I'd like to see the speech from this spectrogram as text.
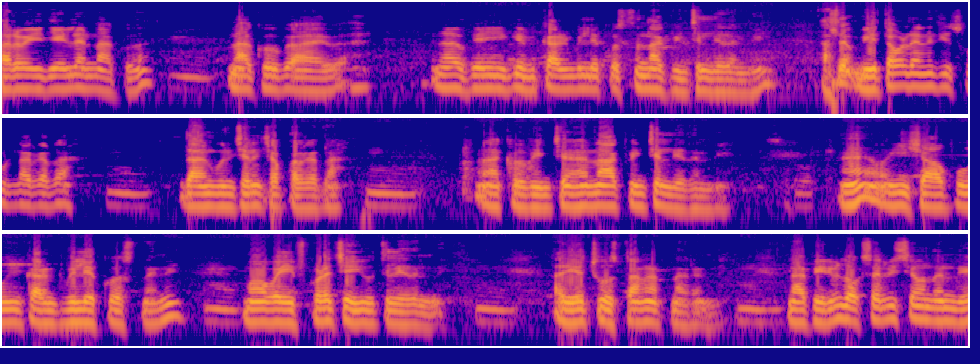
అరవై ఐదేళ్ళండి నాకు. నాకు ఆ, నా వెయ్యి కరెంట్ బిల్ ఎక్కువ వస్తుంది నాకు పింఛన్ లేదండి. అసలు మిగతా వాళ్ళని తీసుకుంటున్నారు కదా. దాని గురించి అని చెప్పాలి కదా. నాకు పింఛన్ నాకు పింఛన్ లేదండి. ఈ షాపు ఈ కరెంట్ బిల్ ఎక్కువ వస్తుందని మా వైఫ్ కూడా చేయూత లేదండి. అదే చూస్తాను అంటున్నారండి. నా పేరు మీద ఒక సర్వీసే ఉందండి.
